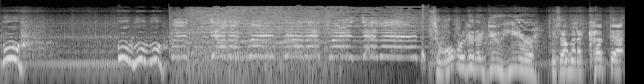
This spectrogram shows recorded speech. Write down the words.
Woo! Woo, woo, woo! So what we're gonna do here is I'm gonna cut that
